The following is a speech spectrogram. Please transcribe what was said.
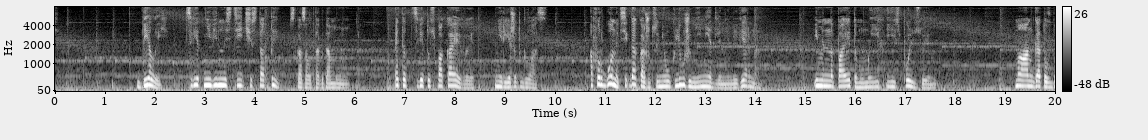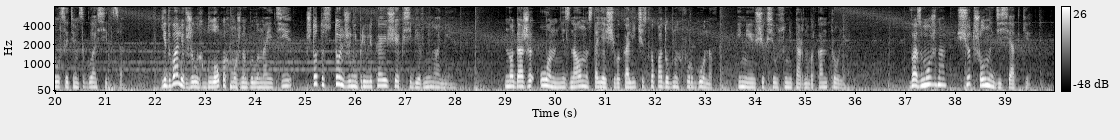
«Белый — цвет невинности и чистоты», — сказал тогда Мун. «Этот цвет успокаивает, не режет глаз. А фургоны всегда кажутся неуклюжими и медленными, верно?» Именно поэтому мы их и используем. Маан готов был с этим согласиться. Едва ли в жилых блоках можно было найти что-то столь же не привлекающее к себе внимание. Но даже он не знал настоящего количества подобных фургонов, имеющихся у санитарного контроля. Возможно, счет шел на десятки,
